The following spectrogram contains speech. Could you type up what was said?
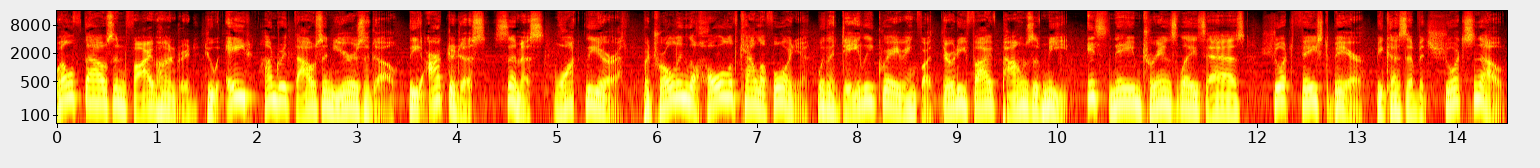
12,500 to 800,000 years ago, the Arctodus simus walked the earth, patrolling the whole of California with a daily craving for 35 pounds of meat. Its name translates as short-faced bear because of its short snout,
